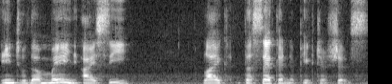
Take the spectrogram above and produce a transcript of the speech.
into the main IC, like the second picture shows.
